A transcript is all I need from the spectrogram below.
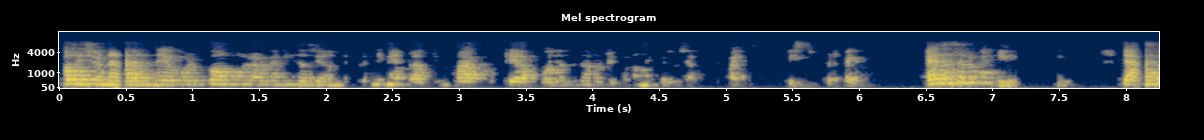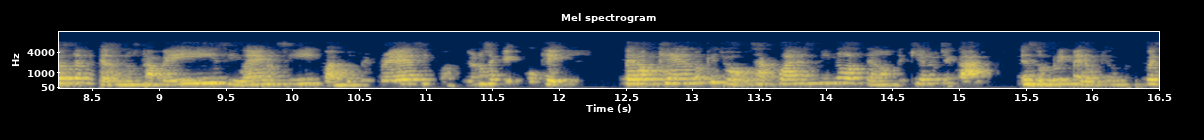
posicionar a Endeavor como la organización de emprendimiento de impacto que apoya el desarrollo económico y social del país. Listo, perfecto. Ese es el objetivo. Ya después te hacer unos KPIs y bueno, sí, cuánto te y cuánto yo no sé qué. Ok, pero ¿qué es lo que yo, o sea, cuál es mi norte, a dónde quiero llegar? Es lo primero que, pues,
